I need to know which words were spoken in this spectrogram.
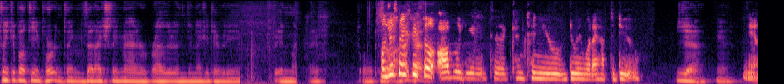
think about the important things that actually matter rather than the negativity in my life. Well, it just makes me feel obligated to continue doing what I have to do. Yeah, yeah. Yeah.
